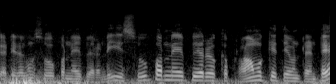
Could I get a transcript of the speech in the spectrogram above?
గడ్డి రకం సూపర్ నేపియర్ అండి. ఈ సూపర్ నేపియర్ యొక్క ప్రాముఖ్యత ఏమిటంటే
